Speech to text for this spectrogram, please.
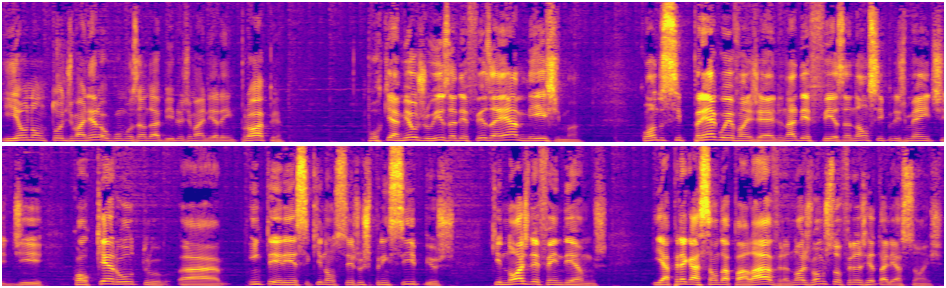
E eu não estou de maneira alguma usando a Bíblia de maneira imprópria, porque a meu juízo a defesa é a mesma. Quando se prega o Evangelho na defesa não simplesmente de qualquer outro uh, interesse que não seja os princípios que nós defendemos e a pregação da palavra, nós vamos sofrer as retaliações.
